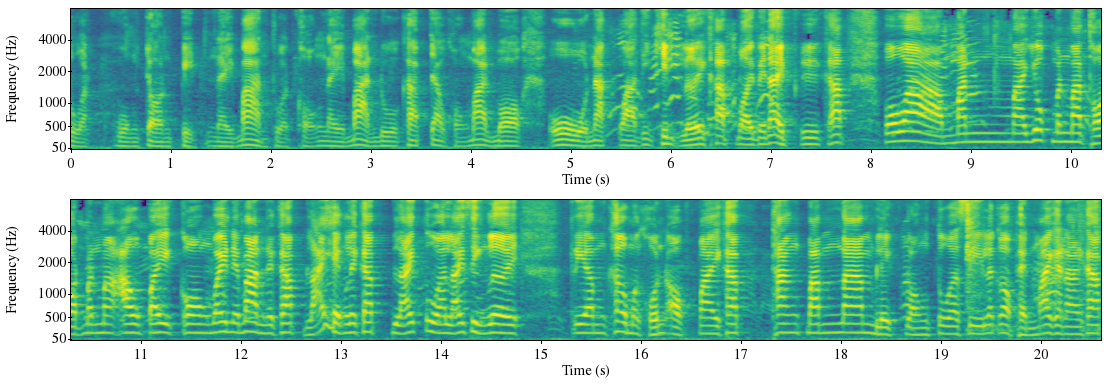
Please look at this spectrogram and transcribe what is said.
ตรวจวงจรปิดในบ้านตรวจของในบ้านดูครับ เจ้าของบ้านบอก โอ้หนักกว่าที่คิดเลยครับ ปล่อยไปได้พือครับ เพราะว่ามันมายกมันมาถอดมันมาเอาไปกองไว้ในบ้านนะครับ หลายแห่งเลยครับหลายตัวหลายสิ่งเลย เตรียมเข้ามาขนออกไปครับทางปั๊มน้ำเหล็กปล่องตัวซีแล้วก็แผ่นไม้ขนาดครับ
